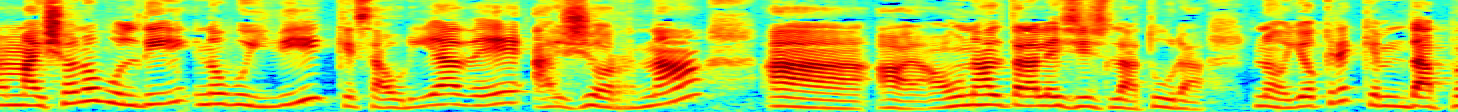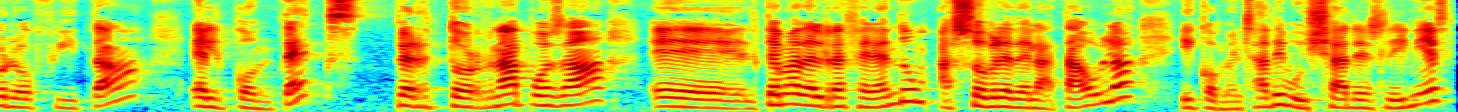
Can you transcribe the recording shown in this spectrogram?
amb això no vull dir, no vull dir que s'hauria d'ajornar a, a, a una altra legislatura. No, jo crec que hem d'aprofitar el context per tornar a posar eh, el tema del referèndum a sobre de la taula i començar a dibuixar les línies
